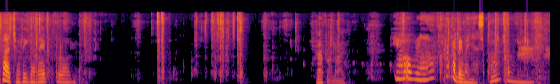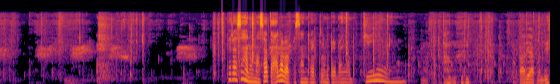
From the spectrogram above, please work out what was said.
Saya curiga replon. Berapa lagi? Ya Allah, kenapa banyak sekali? Perasaan masa tak ada pesan replon pe banyak begini. Masa tahu. Tadi aku di.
